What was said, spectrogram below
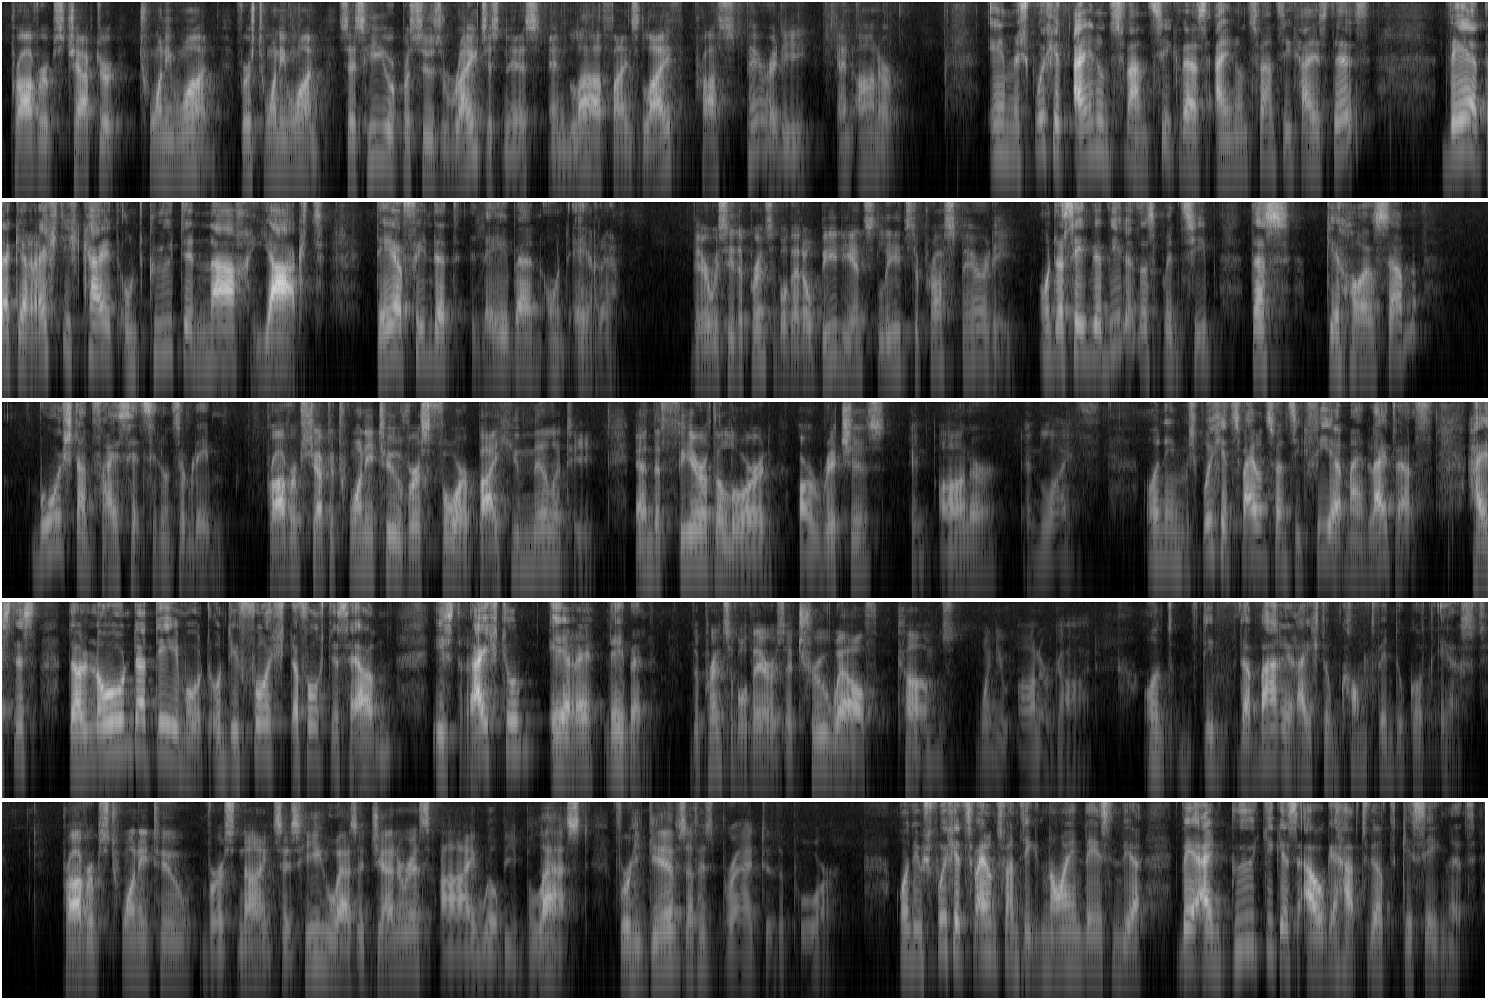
Proverbs chapter 21, verse 21 says, He who pursues righteousness and love finds life, prosperity, and honor. Im Sprüche 21, Vers 21 heißt es, wer der Gerechtigkeit und Güte nachjagt, der findet Leben und Ehre. There we see the principle that obedience leads to prosperity. Und da sehen wir wieder das Prinzip, dass Gehorsam Wohlstand freisetzt in unserem Leben. Proverbs chapter 22, verse 4 By humility and the fear of the Lord are riches and honor and life. Und im Sprüche 22,4, mein Leitvers, heißt es, der Lohn der Demut und die Furcht der Furcht des Herrn ist Reichtum, Ehre, Leben. The principle there is that true wealth comes when you honor God. Und die, der wahre Reichtum kommt, wenn du Gott ehrst. Proverbs 22, verse 9 says, He who has a generous eye will be blessed, for he gives of his bread to the poor. Und im Sprüche 22,9 lesen wir, wer ein gütiges Auge hat, wird gesegnet,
